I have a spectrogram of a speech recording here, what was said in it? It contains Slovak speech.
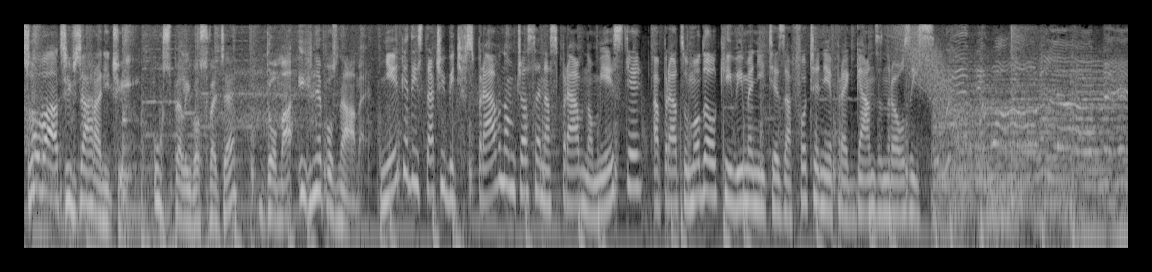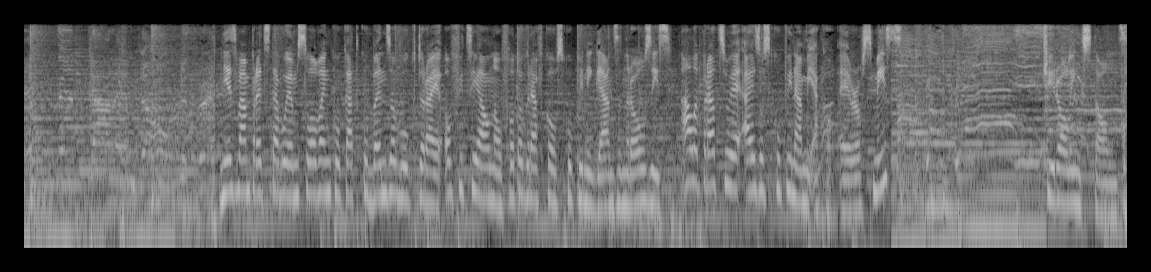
Slováci v zahraničí. Úspeli vo svete? Doma ich nepoznáme. Niekedy stačí byť v správnom čase na správnom mieste a prácu modelky vymeníte za fotenie pre Guns N' Roses. Dnes vám predstavujem Slovenku Katku Benzovú, ktorá je oficiálnou fotografkou skupiny Guns N' Roses, ale pracuje aj so skupinami ako Aerosmith či Rolling Stones.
